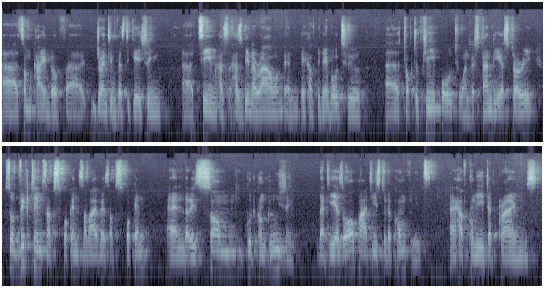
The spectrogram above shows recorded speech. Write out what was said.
uh, some kind of uh, joint investigation uh, team has, has been around and they have been able to uh, talk to people to understand their story. So victims have spoken, survivors have spoken, and there is some good conclusion that yes, all parties to the conflicts uh, have committed crimes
